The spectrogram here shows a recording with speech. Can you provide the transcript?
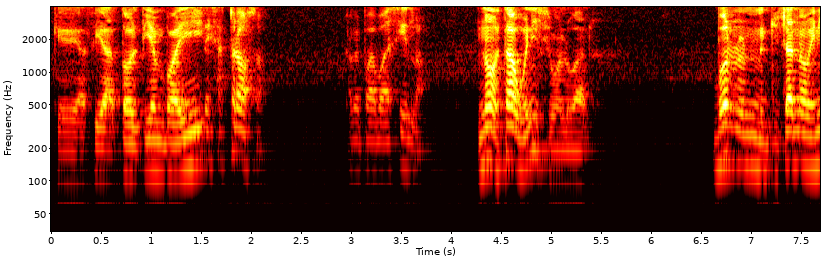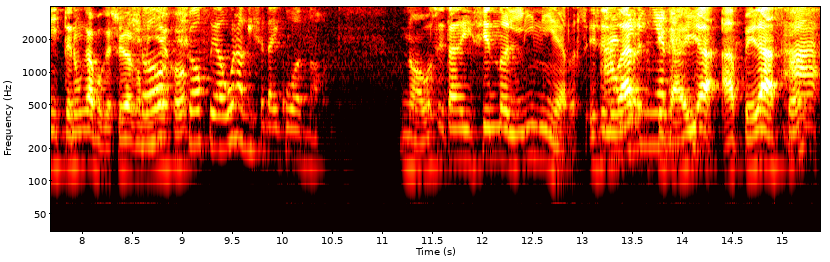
que hacía todo el tiempo ahí. Desastroso, lo que podemos decirlo. No, estaba buenísimo el lugar. Vos no, quizás no viniste nunca porque yo iba con yo, mi viejo. Yo fui a uno que hice taekwondo. No, vos estás diciendo Liniers. Ese ah, lugar Liniers. se caía a pedazos. Ah,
